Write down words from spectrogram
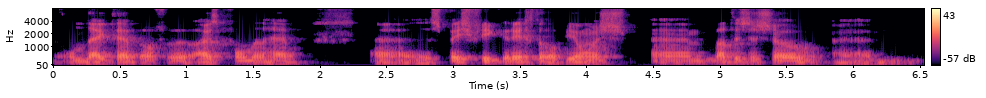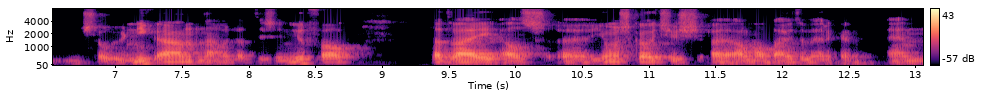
ontdekt heb of uitgevonden heb. specifiek richten op jongens. Ehm, wat is er zo, ehm, zo uniek aan? Nou, dat is in ieder geval dat wij als jongenscoaches allemaal buiten werken. En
